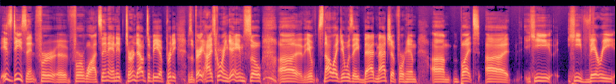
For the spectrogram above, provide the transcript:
is decent for uh, for Watson, and it turned out to be a pretty, it was a very high scoring game. So uh, it's not like it was a bad matchup for him. Um, but uh, he, he very,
